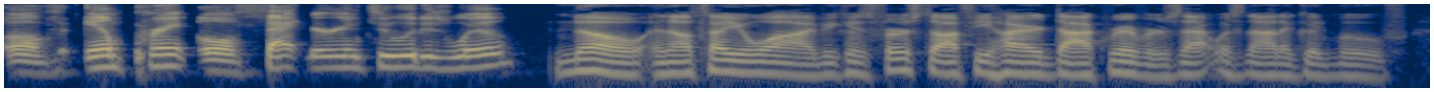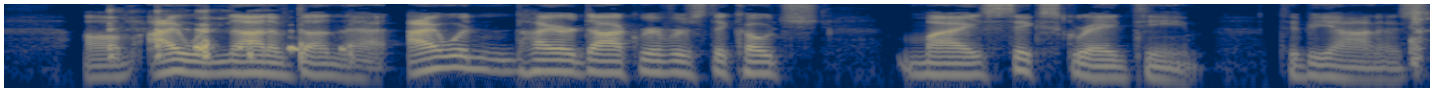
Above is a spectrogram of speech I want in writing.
of imprint or factor into it as well? No, and I'll tell you why. Because first off, he hired Doc Rivers. That was not a good move. Um, I would not have done that. I wouldn't hire Doc Rivers to coach my sixth grade team, to be honest.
